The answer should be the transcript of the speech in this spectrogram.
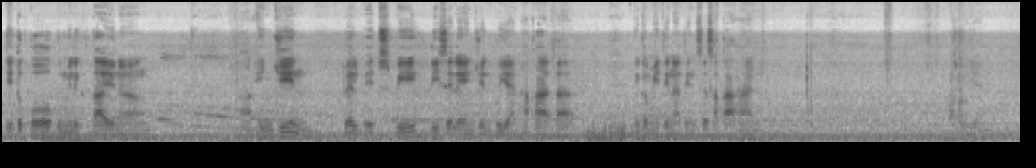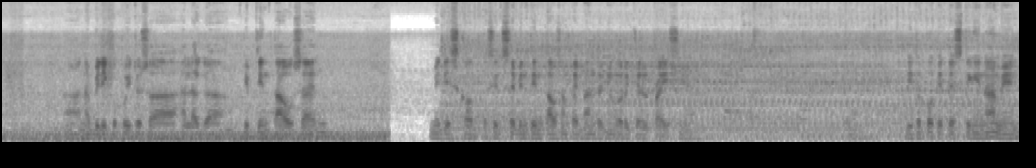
Dito po, bumili tayo ng ah, engine. 12 HP diesel engine po yan, Hakata. Gagamitin natin sa sakahan. So yan. Ah, nabili ko po ito sa halaga 15,000. May discount kasi 17,500 yung original price niya. Dito po titestingin namin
